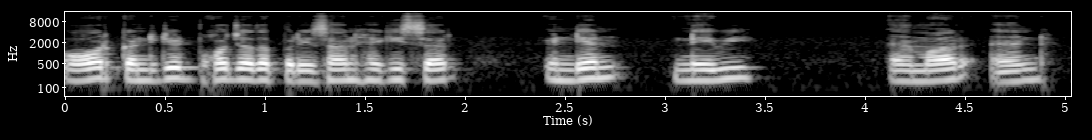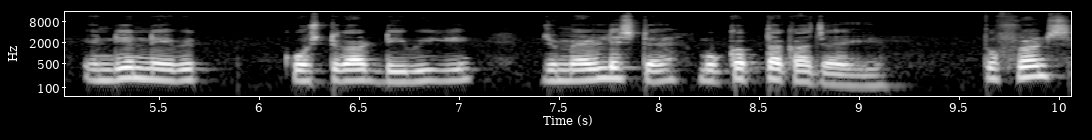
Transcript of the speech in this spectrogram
और कैंडिडेट बहुत ज़्यादा परेशान है कि sir Indian navy MR and Indian navy coast guard DV की जो मेरिट लिस्ट है, वो कब तक आ जाएगी? तो फ्रेंड्स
